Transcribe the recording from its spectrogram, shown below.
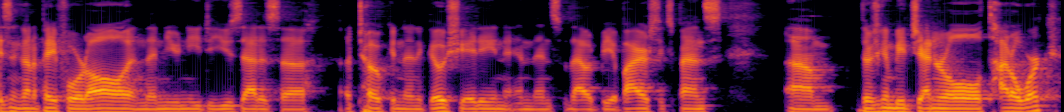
isn't going to pay for it all. And then you need to use that as a, a token in negotiating. And then so that would be a buyer's expense. Um, there's going to be general title work,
